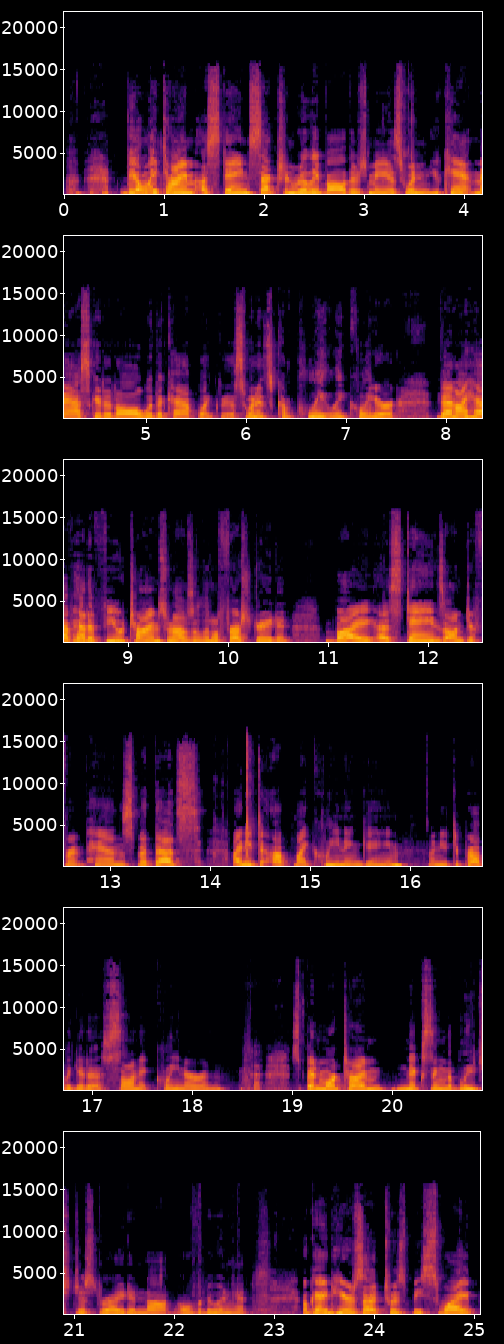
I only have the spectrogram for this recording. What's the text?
the only time a stained section really bothers me is when you can't mask it at all with a cap like this. When it's completely clear, then I have had a few times when I was a little frustrated by uh, stains on different pens, but that's, I need to up my cleaning game. I need to probably get a sonic cleaner and spend more time mixing the bleach just right and not overdoing it. Okay, and here's a TWSBI swipe.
